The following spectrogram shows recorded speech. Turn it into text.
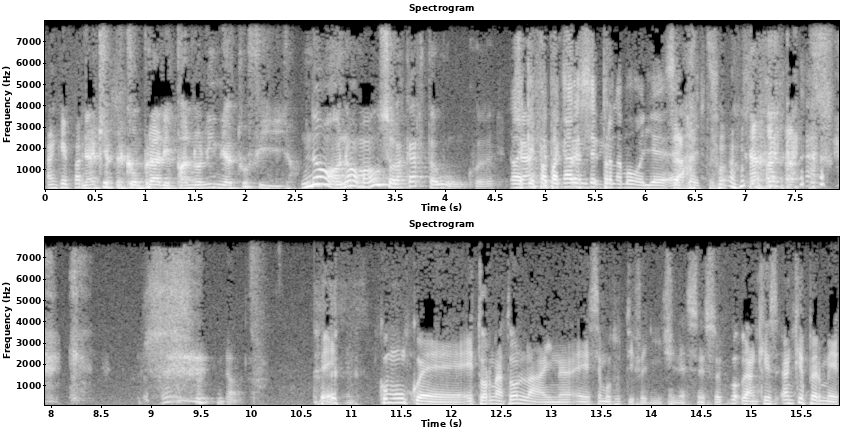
Anche il Neanche per comprare i pannolini al tuo figlio. No, no, ma uso la carta ovunque. No, Cioè, è che fa pagare prendere- sempre la moglie. Esatto. no. Bene. Comunque è tornato online e siamo tutti felici, nel senso che anche, anche per me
